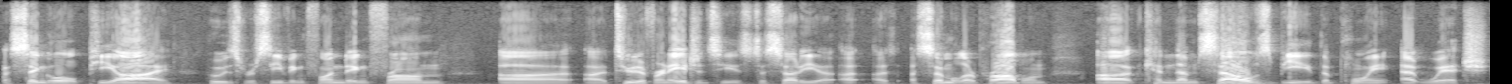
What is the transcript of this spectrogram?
a single PI who's receiving funding from uh, uh, two different agencies to study a, a, a similar problem uh, can themselves be the point at which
